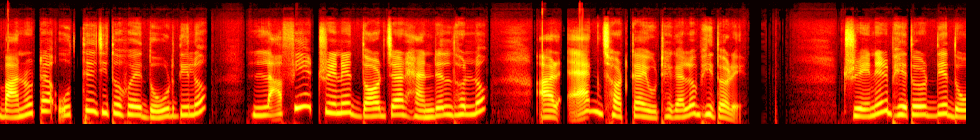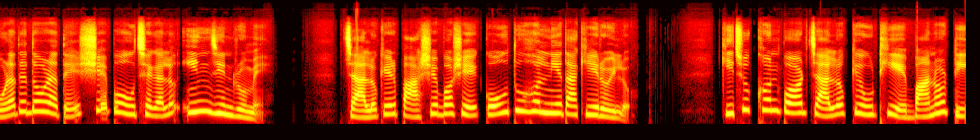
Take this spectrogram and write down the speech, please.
বানরটা উত্তেজিত হয়ে দৌড় দিল, লাফিয়ে ট্রেনের দরজার হ্যান্ডেল ধরল আর এক ঝটকায় উঠে গেল ভিতরে। ট্রেনের ভেতর দিয়ে দৌড়াতে দৌড়াতে সে পৌঁছে গেল ইঞ্জিন রুমে। চালকের পাশে বসে কৌতূহল নিয়ে তাকিয়ে রইল। কিছুক্ষণ পর চালককে উঠিয়ে বানরটি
